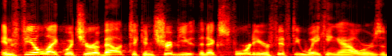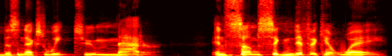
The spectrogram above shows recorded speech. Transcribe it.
and feel like what you're about to contribute the next 40 or 50 waking hours of this next week to matter in some significant way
